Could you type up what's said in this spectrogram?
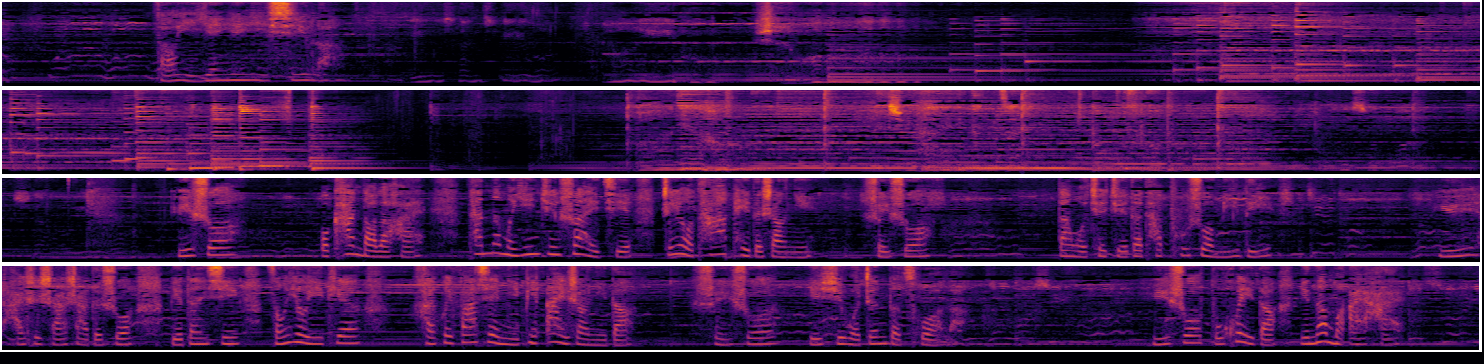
早已奄奄一息了。说：“我看到了海，他那么英俊帅气，只有他配得上你。”水说：“但我却觉得他扑朔迷离。”鱼还是傻傻的说：“别担心，总有一天，海会发现你并爱上你的。”水说：“也许我真的错了。”鱼说：“不会的，你那么爱海。”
